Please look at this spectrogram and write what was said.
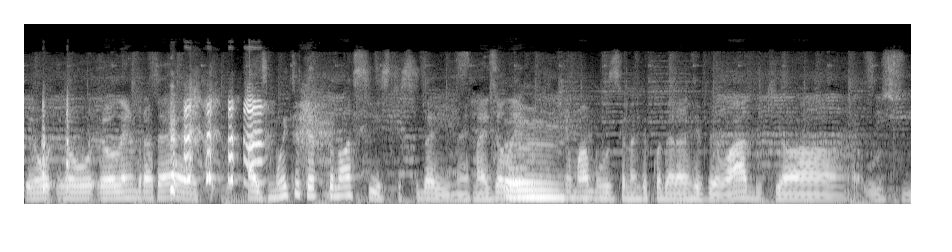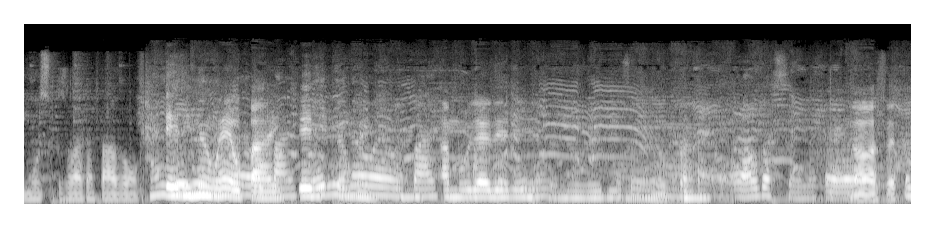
Eu, eu, eu lembro até. Faz muito tempo que eu não assisto isso daí, né? Mas eu lembro que tinha uma música, né? Quando era revelado, que ó, os músicos lá cantavam. "Mas Ele não é o pai, Ele, ele não não é o pai. A mulher dele é o pai. É algo assim, né? É, Nossa, é tão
